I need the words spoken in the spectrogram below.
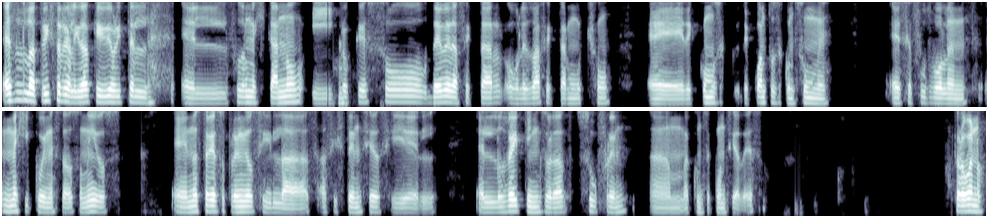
esa es la triste realidad que vive ahorita el, el fútbol mexicano y creo que eso debe de afectar o les va a afectar mucho eh, de cómo se- de cuánto se consume ese fútbol en, México y en Estados Unidos. Eh, no estaría sorprendido si las asistencias y el, el- los ratings, ¿verdad? Sufren am, a consecuencia de eso. Pero bueno,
